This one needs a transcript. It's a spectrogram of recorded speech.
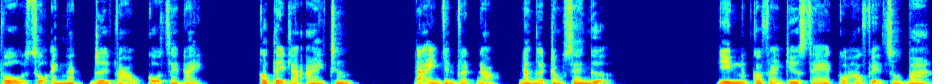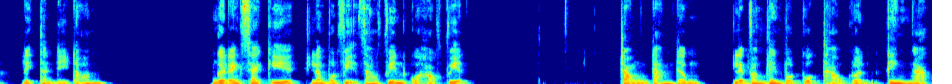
Vô số ánh mắt rơi vào cỗ xe này, có thể là ai chứ? Đại nhân vật nào đang ở trong xe ngựa? Nhìn có vẻ như xe của học viện số 3 đích thần đi đón. Người đánh xe kia là một vị giáo viên của học viện. Trong đám đông lại vang lên một cuộc thảo luận kinh ngạc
